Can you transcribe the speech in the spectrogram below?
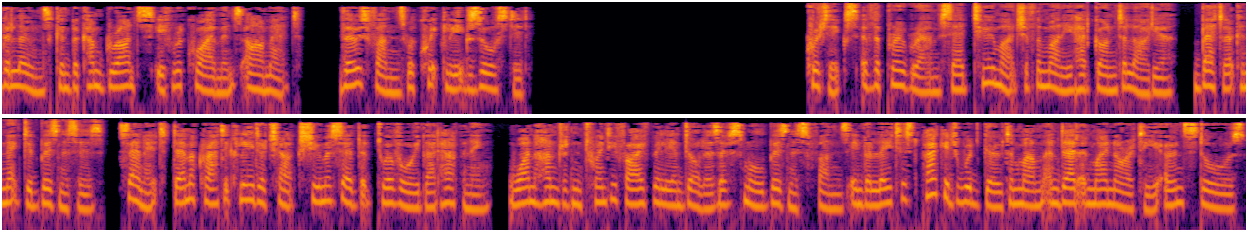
The loans can become grants if requirements are met. Those funds were quickly exhausted. Critics of the program said too much of the money had gone to larger, better connected businesses. Senate Democratic leader Chuck Schumer said that to avoid that happening, $125 billion of small business funds in the latest package would go to mom and dad and minority-owned stores.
